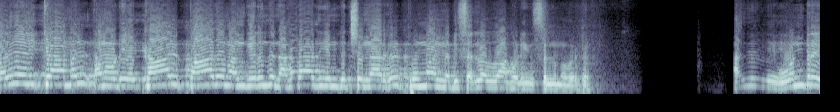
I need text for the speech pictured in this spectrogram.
பதிலளிக்காமல் நம்முடைய கால் பாதம் அங்கிருந்து நகராது என்று சொன்னார்கள் புமான் நபி சல்லாஹ் அலைஹி செல்லும் அவர்கள். அது ஒன்று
